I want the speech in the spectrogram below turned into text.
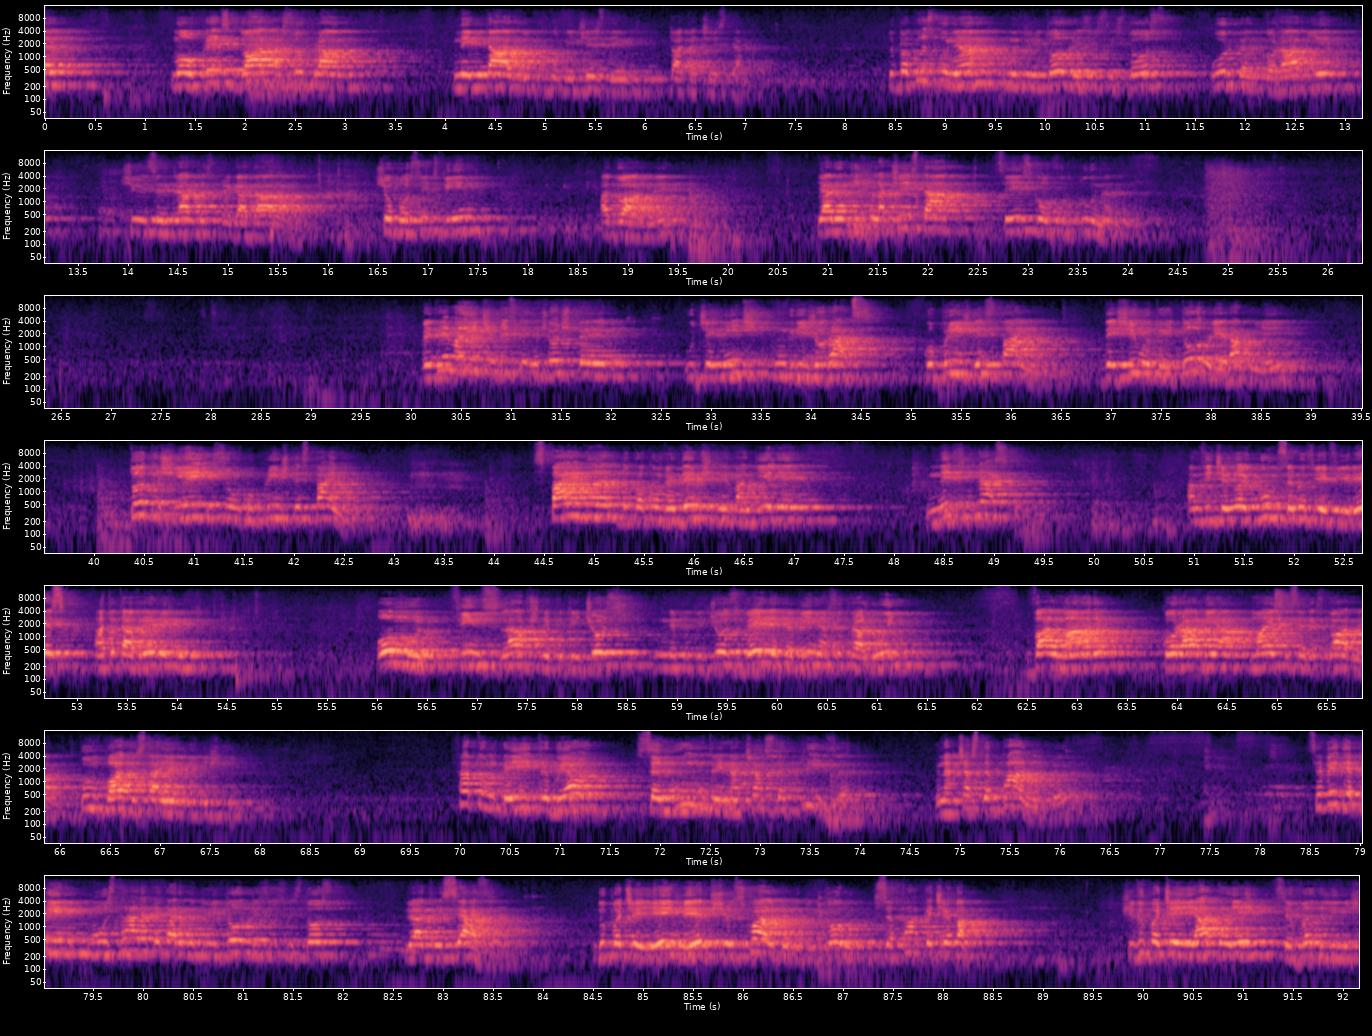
mă opresc doar asupra nectarului duhovnicesc din toate acestea. După cum spuneam, Mântuitorul Iisus Hristos urcă în corabie și se îndreaptă spre Gadara. Și obosit fiind, adoarme, iar în timpul acesta se iscă o furtună. Vedem aici, iubiți credincioși, pe ucenici îngrijorați, cuprinși de spaimă. Deși Mântuitorul era cu ei, totuși ei sunt cuprinși de spaimă. Spaimă, după cum vedem și în Evanghelie, nefirească. Am zice noi, cum să nu fie firesc atâta vreme când omul, fiind slab și neputincios, neputincios vede că vine asupra lui val mare, corabia mai să se răstoarne. Cum poate sta el liniștit? Faptul că ei trebuiau să nu intre în această criză, în această panică, se vede prin mustrarea pe care Mântuitorul Iisus Hristos le adresează. După ce ei merg și îl scoală pe Mântuitorul să facă ceva. Și după ce iată ei se văd liniștiți.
